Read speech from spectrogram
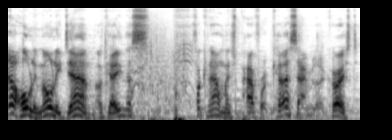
Oh, holy moly, damn. Okay, that's fucking how much power for a curse amulet. Christ.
